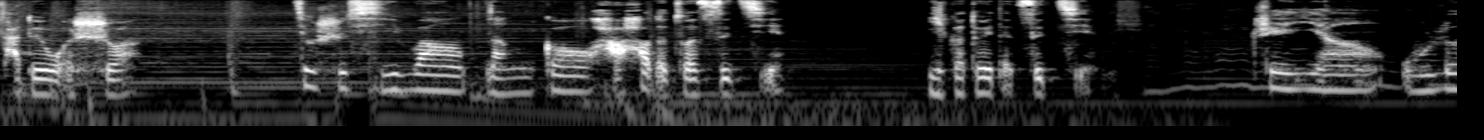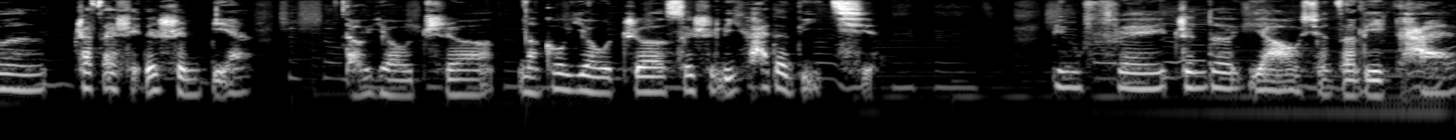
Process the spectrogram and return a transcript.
她对我说：“就是希望能够好好的做自己，一个对的自己。”这样，无论站在谁的身边，都有着能够有着随时离开的底气，并非真的要选择离开，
